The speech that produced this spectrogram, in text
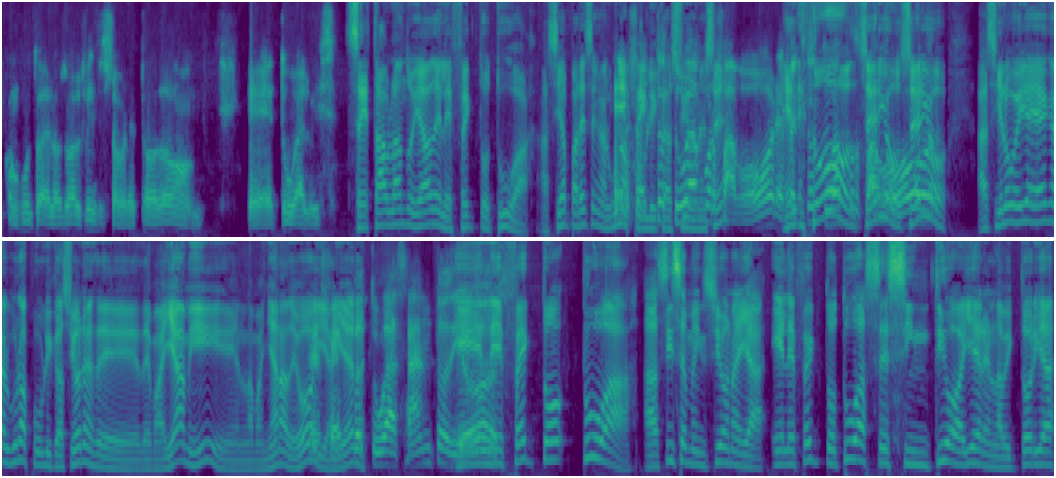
conjunto de los Dolphins y sobre todo eh, Tua, Luis. Se está hablando ya del efecto Tua. Así aparecen algunas publicaciones. Tua, por ¿eh? favor. Efecto no, serio, serio. Así lo veía ya en algunas publicaciones de, de Miami en la mañana de hoy. Efecto ayer. Tua, santo Dios. El efecto Tua, así se menciona ya. El efecto Tua se sintió ayer en la victoria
